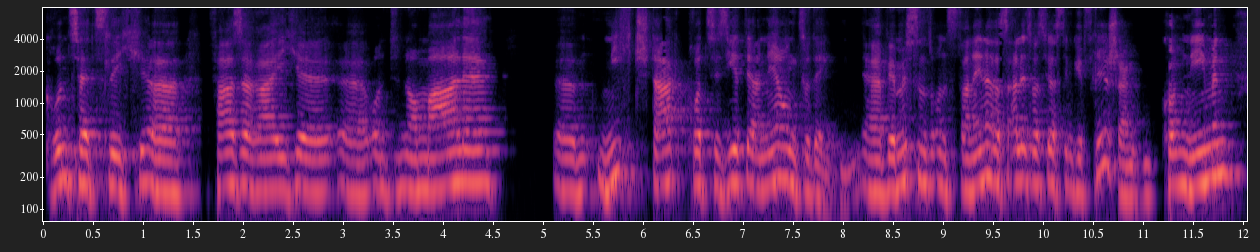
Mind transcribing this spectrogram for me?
grundsätzlich äh, faserreiche äh, und normale, ähm, nicht stark prozessierte Ernährung zu denken. Äh, wir müssen uns daran erinnern, dass alles, was wir aus dem Gefrierschrank nehmen,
